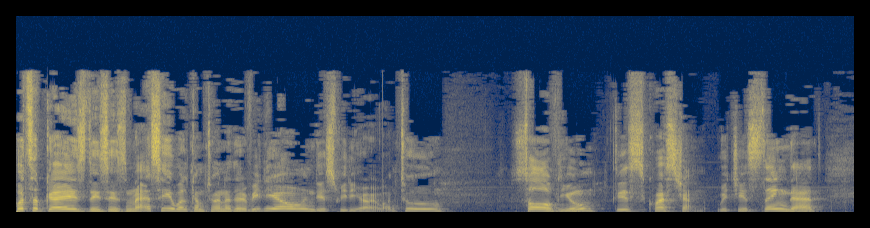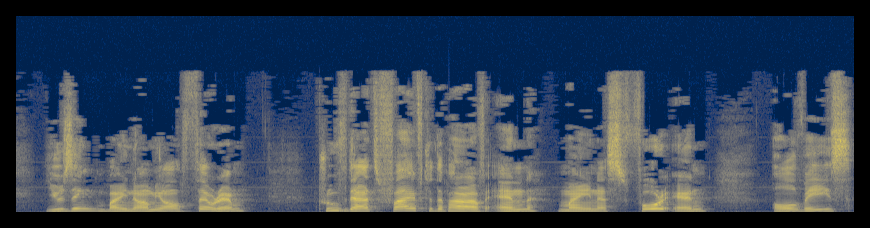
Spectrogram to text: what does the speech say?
What's up guys, this is Masi, welcome to another video. In this video I want to solve you this question, which is saying that using binomial theorem, prove that 5 to the power of n minus 4n always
